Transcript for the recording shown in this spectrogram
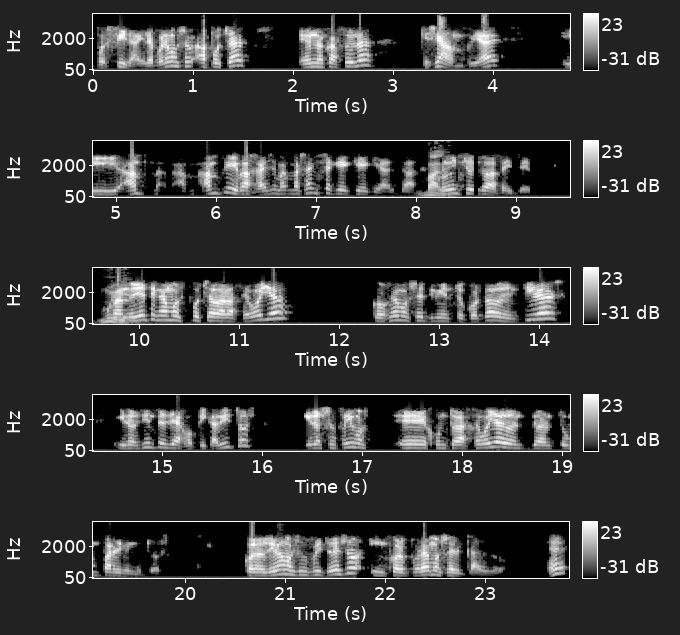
pues, fina. Y la ponemos a pochar en una cazuela que sea amplia, ¿eh? Y amplia y baja, es más, ancha que, que, alta. Con un chorrito de aceite. Cuando ya tengamos pochada la cebolla, cogemos el pimiento cortado en tiras y los dientes de ajo picaditos y los sofrimos eh, junto a la cebolla durante, un par de minutos. Cuando llegamos a sofrito eso, incorporamos el caldo. ¿Eh?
